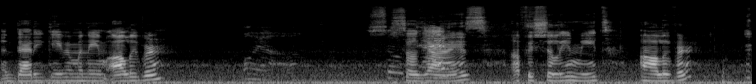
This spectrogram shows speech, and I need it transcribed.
And Daddy gave him a name, Oliver. Oh yeah. So, So guys, officially meet Oliver.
